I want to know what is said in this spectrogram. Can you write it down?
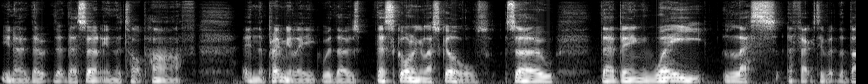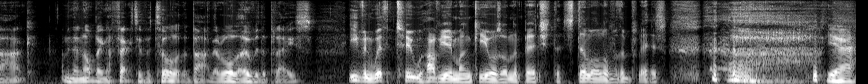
You know, they're they're certainly in the top half in the Premier League with those. They're scoring less goals, so they're being way less effective at the back. I mean, they're not being effective at all at the back. They're all over the place. Even with two Javier Manquillos on the pitch, they're still all over the place. yeah,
